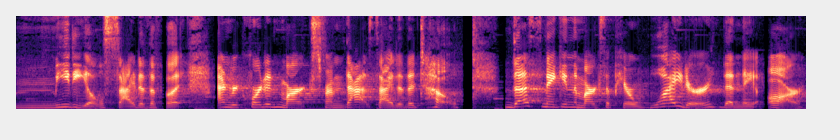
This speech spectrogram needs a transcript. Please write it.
medial side of the foot and recorded marks from that side of the toe, thus making the marks appear wider than they are.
